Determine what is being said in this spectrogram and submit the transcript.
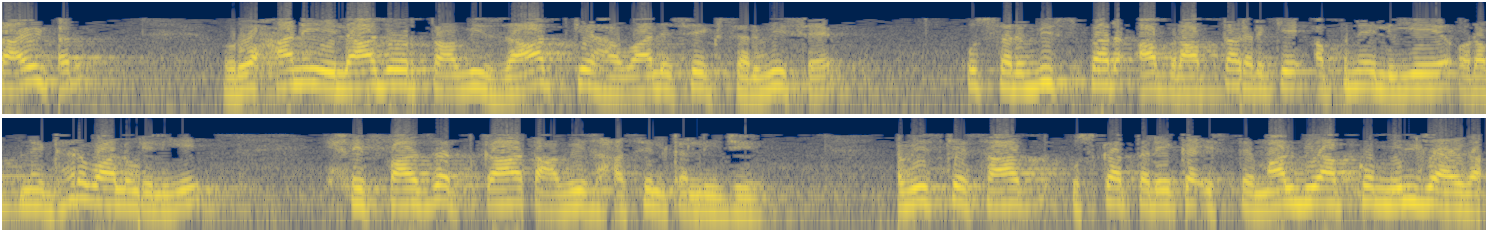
سائٹ پر روحانی علاج اور تعویذات کے حوالے سے ایک سروس ہے۔ اس سروس پر آپ رابطہ کر کے اپنے لیے اور اپنے گھر والوں کے لیے حفاظت کا تعویذ حاصل کر لیجیے۔ تعویذ کے ساتھ اس کا طریقہ استعمال بھی آپ کو مل جائے گا۔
